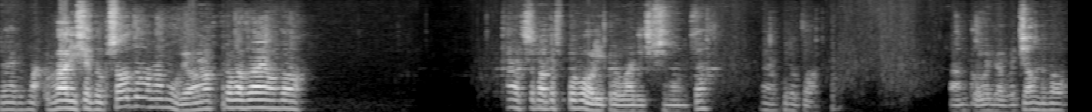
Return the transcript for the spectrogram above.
Że jak wa- wali się do przodu, one mówią, one odprowadzają do... Ale trzeba dość powoli prowadzić przynętę. Ja Akurat to. Tam kolega wyciągnął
